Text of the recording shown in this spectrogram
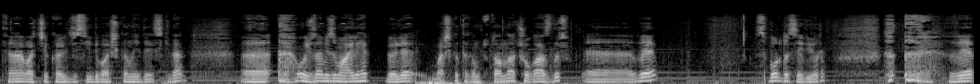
Fenerbahçe kalecisiydi, başkanıydı eskiden. E, o yüzden bizim aile hep böyle başka takım tutanlar çok azdır. E, ve spor da seviyorum. ve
